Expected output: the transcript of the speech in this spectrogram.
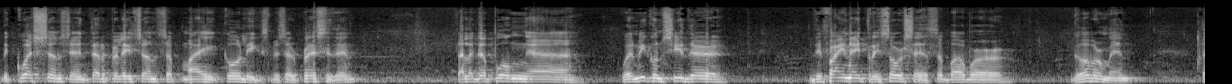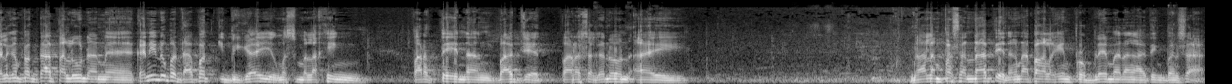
the questions and interpellations of my colleagues, Mr. President. Talaga pong uh, when we consider the finite resources of our government, talagang pagtatalunan eh, kanino ba dapat ibigay yung mas malaking parte ng budget para sa ganun ay nalampasan natin ang napakalaking problema ng ating bansa.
